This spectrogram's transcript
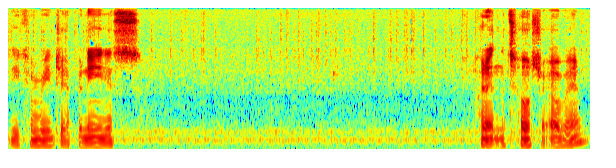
You can read Japanese. Put it in the toaster oven.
